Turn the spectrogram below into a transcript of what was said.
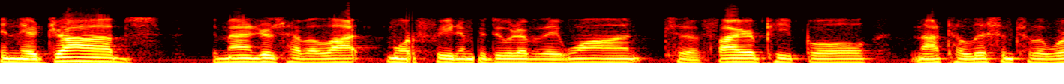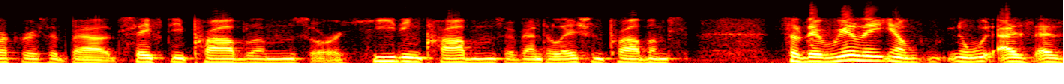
in their jobs, the managers have a lot more freedom to do whatever they want, to fire people, not to listen to the workers about safety problems or heating problems or ventilation problems. So they're really, you know, you know as, as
